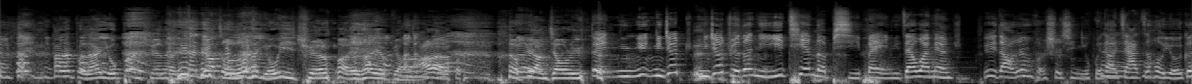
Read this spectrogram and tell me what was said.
他是本来游半圈的，你看你要走的时候他游一圈了，他也表达了 非常焦虑。对你，你你就你就觉得你一天的疲惫，你在外面遇到任何事情，你回到家之后，有一个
